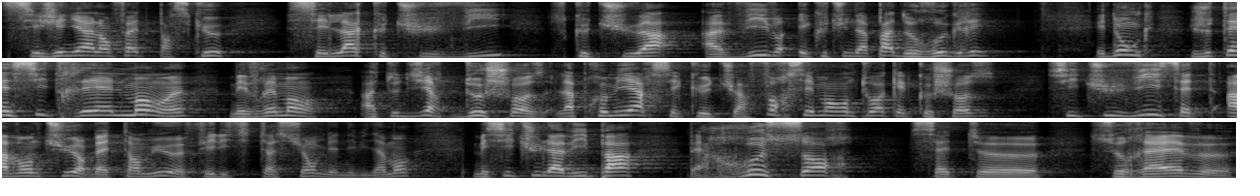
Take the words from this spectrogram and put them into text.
c'est génial en fait parce que c'est là que tu vis ce que tu as à vivre et que tu n'as pas de regrets. Et donc, je t'incite réellement, hein, mais vraiment, à te dire deux choses. La première, c'est que tu as forcément en toi quelque chose. Si tu vis cette aventure, ben, tant mieux, félicitations bien évidemment. Mais si tu la vis pas, ben, ressors cette, euh, ce rêve,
